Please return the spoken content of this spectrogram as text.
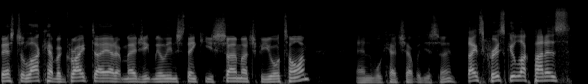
Best of luck. Have a great day out at Magic Millions. Thank you so much for your time, and we'll catch up with you soon. Thanks, Chris. Good luck, punters.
